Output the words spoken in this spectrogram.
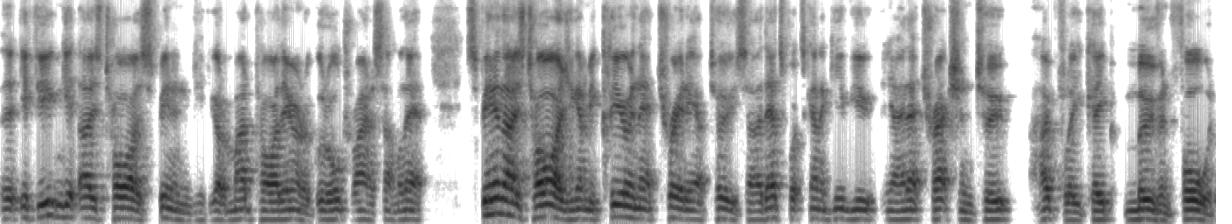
if you can get those tyres spinning, if you've got a mud tyre there and a good all terrain or something like that, spinning those tyres, you're going to be clearing that tread out too. So that's what's going to give you, you know, that traction to hopefully keep moving forward.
